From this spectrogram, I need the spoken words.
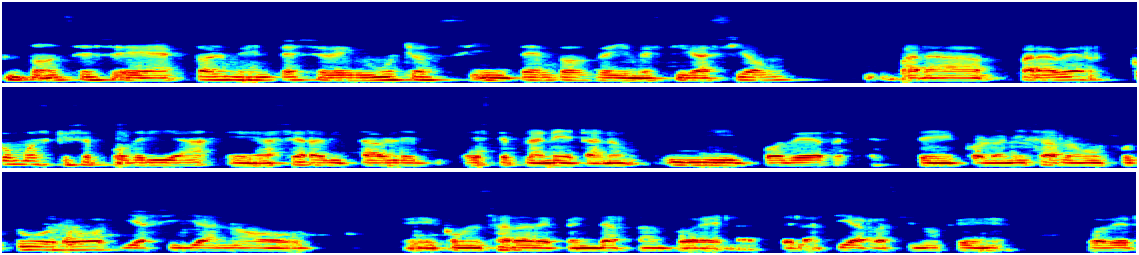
Entonces eh, actualmente se ven muchos intentos de investigación para, para ver cómo es que se podría eh, hacer habitable este planeta, ¿no? Y poder este, colonizarlo en un futuro y así ya no eh, comenzar a depender tanto de la, de la Tierra, sino que poder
